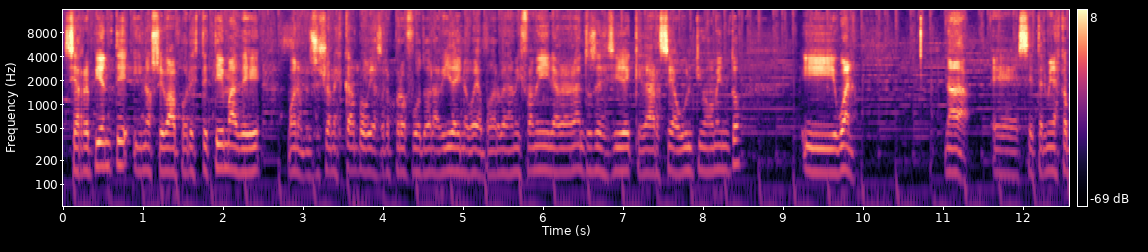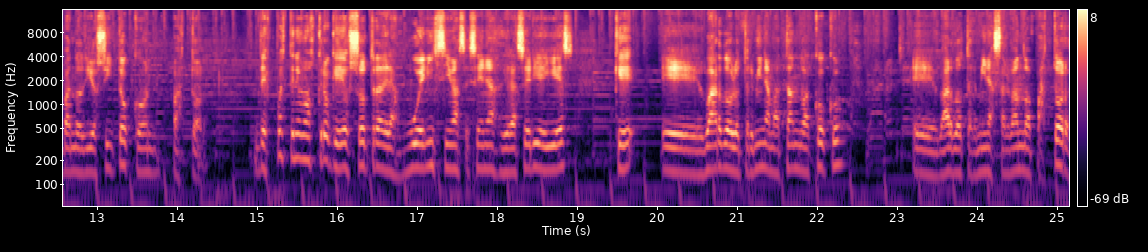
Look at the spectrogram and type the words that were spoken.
se arrepiente y no se va por este tema de, bueno, pues si yo me escapo voy a ser prófugo toda la vida y no voy a poder ver a mi familia, entonces decide quedarse a último momento. Y bueno, nada, eh, se termina escapando Diosito con Pastor. Después tenemos, creo que es otra de las buenísimas escenas de la serie y es que eh, Bardo lo termina matando a Coco. Eh, Bardo termina salvando a Pastor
